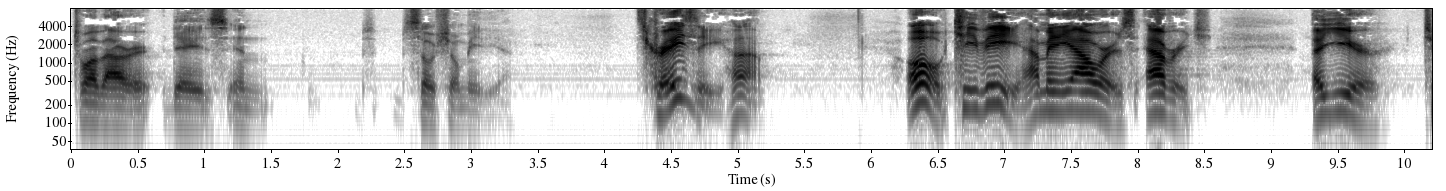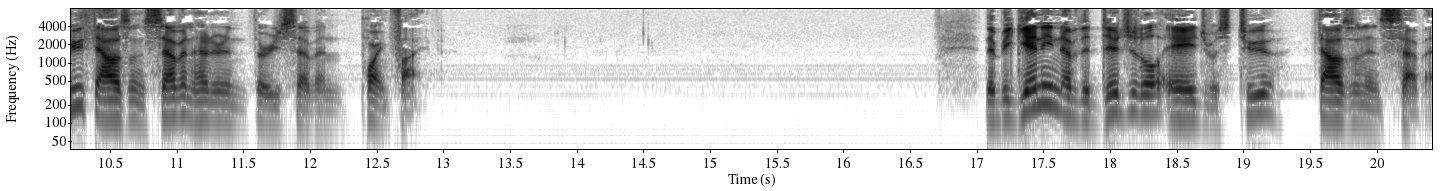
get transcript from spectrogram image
12 hour days in social media. It's crazy, huh? Oh, TV. How many hours average? A year, 2,737.5. The beginning of the digital age was 2007,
